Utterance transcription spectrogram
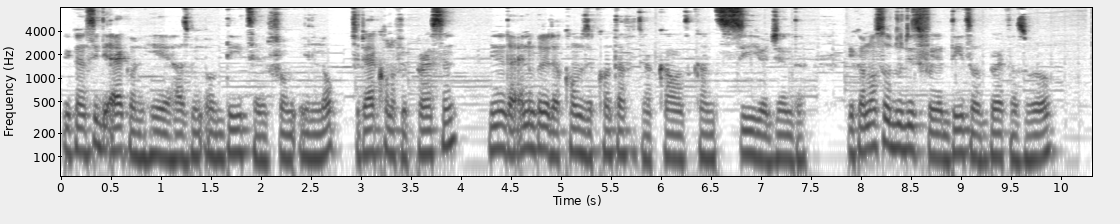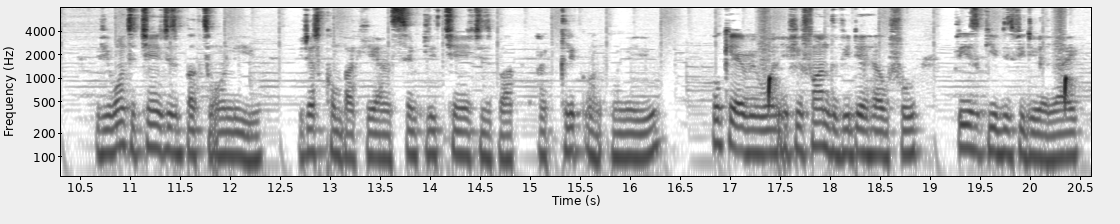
you can see the icon here has been updated from a lock to the icon of a person, meaning that anybody that comes in contact with your account can see your gender. You can also do this for your date of birth as well. If you want to change this back to only you, you just come back here and simply change this back and click on only you. Okay everyone, if you found the video helpful, please give this video a like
